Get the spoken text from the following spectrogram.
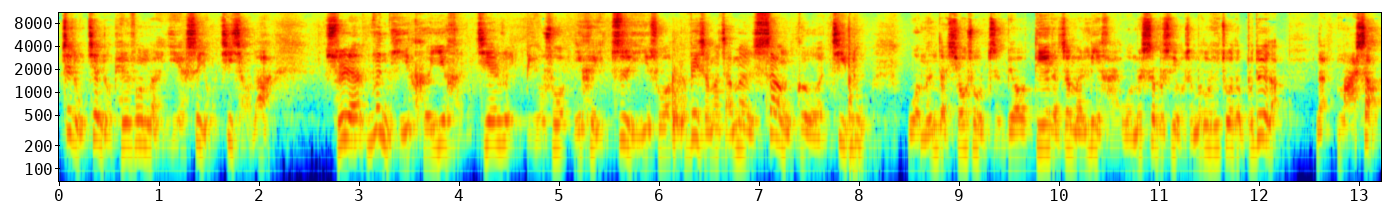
这种剑走偏锋呢也是有技巧的啊。虽然问题可以很尖锐，比如说你可以质疑说，为什么咱们上个季度我们的销售指标跌得这么厉害？我们是不是有什么东西做的不对了？那马上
